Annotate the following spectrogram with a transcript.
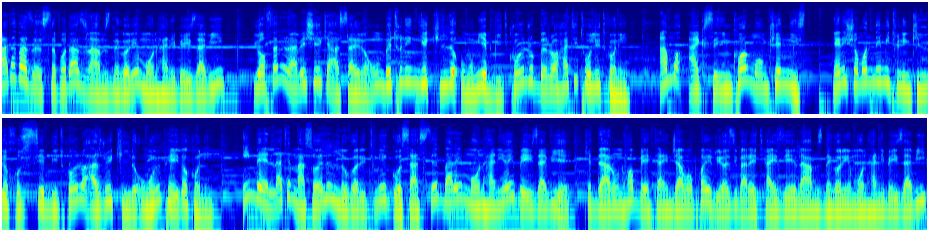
هدف از استفاده از رمزنگاری منحنی بیزوی یافتن روشیه که از طریق اون بتونین یک کلید عمومی بیت کوین رو به راحتی تولید کنین اما عکس این کار ممکن نیست. یعنی شما نمی‌تونین کلید خصوصی بیت کوین رو از روی کلید عمومی پیدا کنین این به علت مسائل لوگاریتمی گسسته برای منحنی های بیزویه که در اونها بهترین جوابهای ریاضی برای تجزیه رمزنگاری منحنی بیزوی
